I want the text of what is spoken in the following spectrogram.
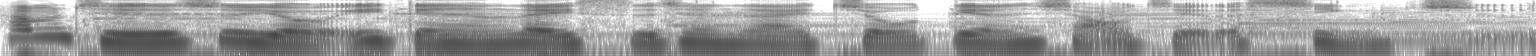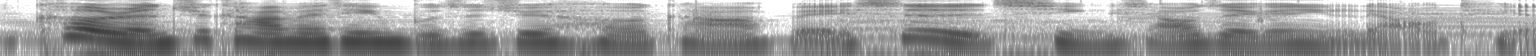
他们其实是有一点点类似现在酒店小姐的性质。客人去咖啡厅不是去喝咖啡，是请小姐跟你聊天。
